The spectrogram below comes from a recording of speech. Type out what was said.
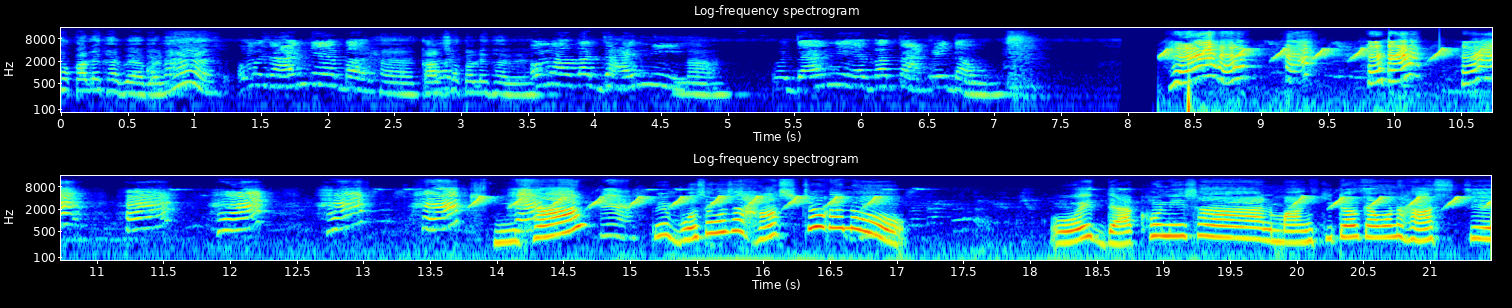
সকালে খাবে আবার হ্যাঁ? হ্যাঁ কাল সকালে খাবে। না আমার জানি এবার তাকে দাও নিশান? তুমি বসে বসে হাসছো কেন? ওই দেখো নিশান মাংকিটাও কেমন হাসছে।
